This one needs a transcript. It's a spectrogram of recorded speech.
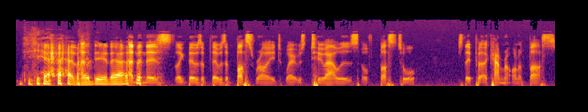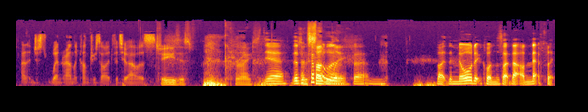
Yeah, they do. that and then there's like there was a there was a bus ride where it was two hours of bus tour. So they put a camera on a bus and it just went around the countryside for two hours. Jesus Christ. Yeah, there's a couple suddenly- of um, like the Nordic ones like that on Netflix.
